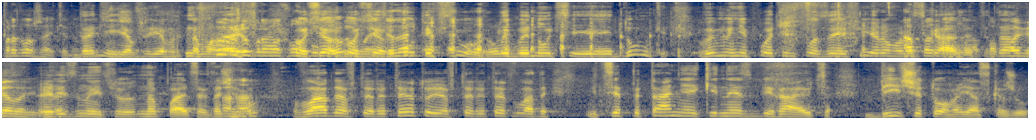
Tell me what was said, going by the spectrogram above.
Продолжайте. Да Дмитрий ні, я вже я Ви намагаюся про Вахлопупа оцю- думаєте, да? осягнути всю глибину цієї думки. Ви мені потім поза ефіром А потім, розкажете а да, поговоримо, да. різницю на пальцях. Значить, Ага. влада авторитету і авторитет влади. І це питання, які не збігаються. Більше того, я скажу,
